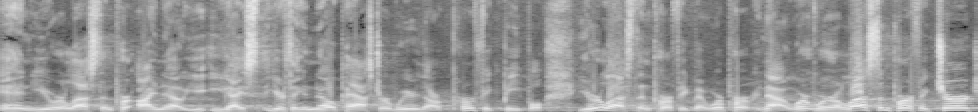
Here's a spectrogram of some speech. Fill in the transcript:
and you are less than per- I know. You, you, guys, you're thinking, no, pastor, we are perfect people. You're less than perfect, but we're perfect. No, we're, we're a less than perfect church.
